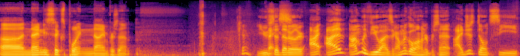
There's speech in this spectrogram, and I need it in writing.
Uh, ninety-six point nine percent. Okay, you Nice. said that earlier. I, I I'm with you, Isaac. I'm gonna go 100. percent I just don't see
